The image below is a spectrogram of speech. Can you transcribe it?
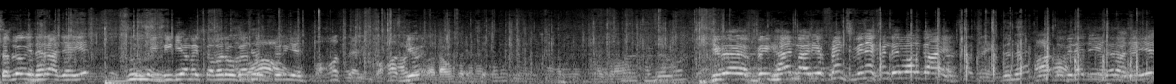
सब लोग इधर आ जाइए मीडिया में। कवर होगा तो फिर ये Give a big hand, my dear friends. विनय खंडेलवाल कहाँ है हाँ तो विनय जी इधर आ जाइए।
